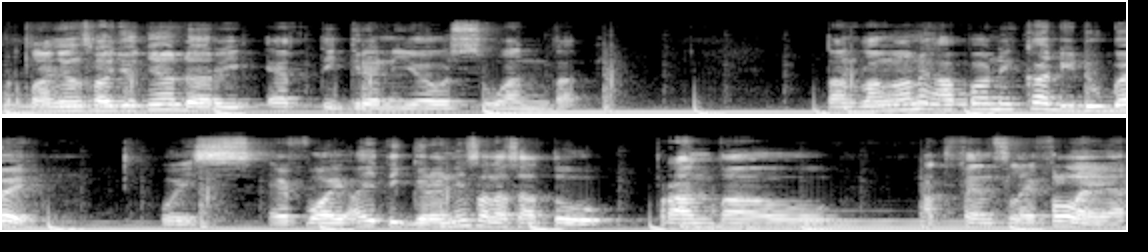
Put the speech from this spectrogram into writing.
Pertanyaan selanjutnya dari Ed Tigren Yoswanta. Tantangannya apa nih kak di Dubai? Wis, FYI Tigren ini salah satu perantau advance level lah ya.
